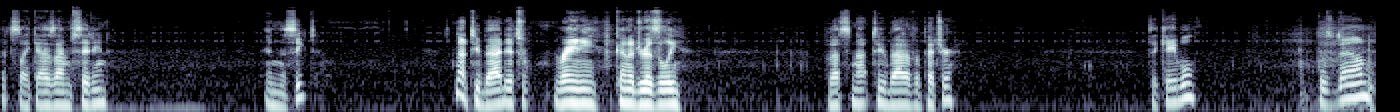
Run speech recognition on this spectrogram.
That's like as I'm sitting in the seat. It's not too bad. It's rainy, kind of drizzly. But that's not too bad of a picture. The cable goes down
